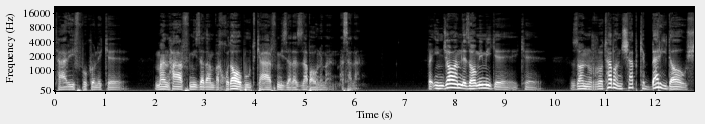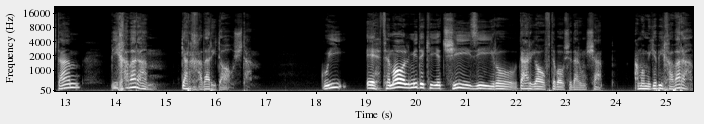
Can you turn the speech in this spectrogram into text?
تعریف بکنه که من حرف می‌زدم و خدا بود که حرف می‌زد از زبان من مثلا. و اینجا هم نظامی میگه که زان رتبان شب که بری داشتم بیخبرم گر خبری داشتم. گویی احتمال میده که یه چیزی رو دریافته باشه در اون شب اما میگه بیخبرم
